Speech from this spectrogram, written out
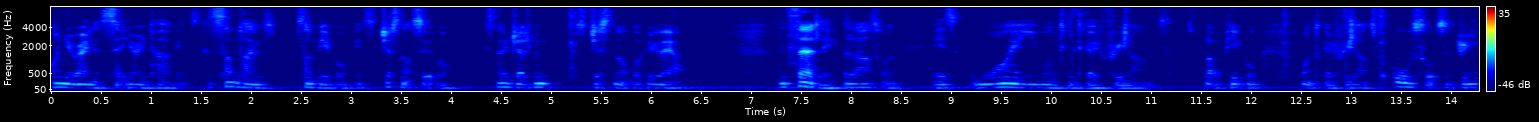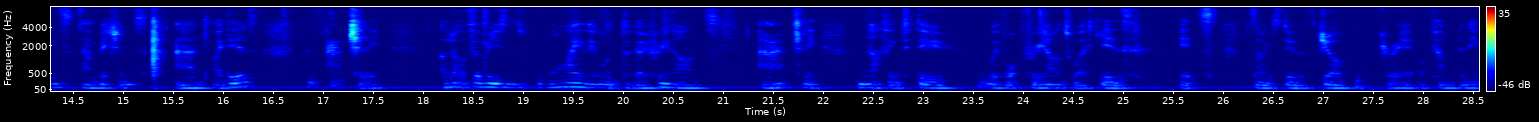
on your own and set your own targets? Because sometimes some people it's just not suitable. It's no judgment. It's just not who they are. And thirdly, the last one is why are you wanting to go freelance? A lot of people want to go freelance for all sorts of dreams, ambitions, and ideas. And actually, a lot of the reasons why they want to go freelance are actually nothing to do with what freelance work is. It's something to do with job, career, or company,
